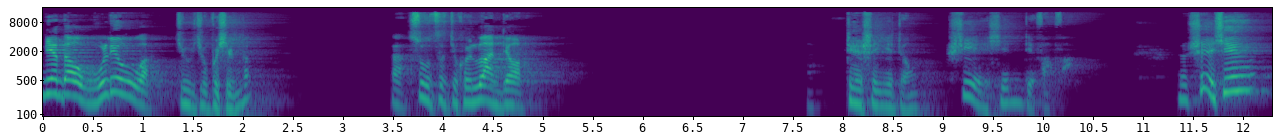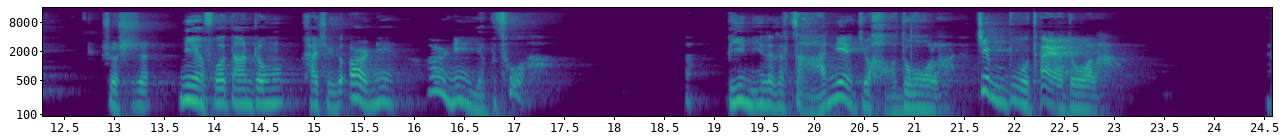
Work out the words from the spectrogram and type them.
念到五六啊，就就不行了，啊，数字就会乱掉了。这是一种摄心的方法。那摄心，说是念佛当中还是有二念，二念也不错啊，啊，比你那个杂念就好多了，进步太多了。啊，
